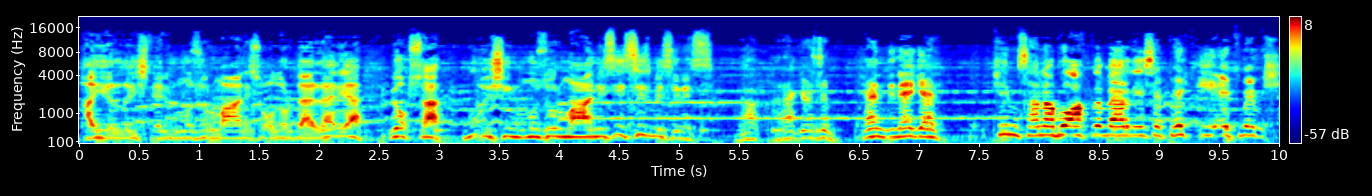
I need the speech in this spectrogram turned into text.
Hayırlı işlerin muzur manisi olur derler ya. Yoksa bu işin muzur manisi siz misiniz? Ya Karagöz'üm kendine gel. Kim sana bu aklı verdiyse pek iyi etmemiş.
